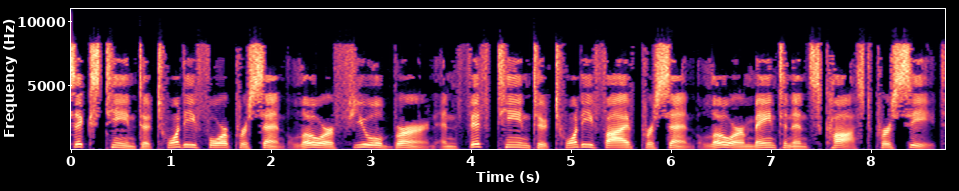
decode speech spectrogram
16 to 24% lower fuel burn and 15 to 25% lower maintenance cost per seat.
